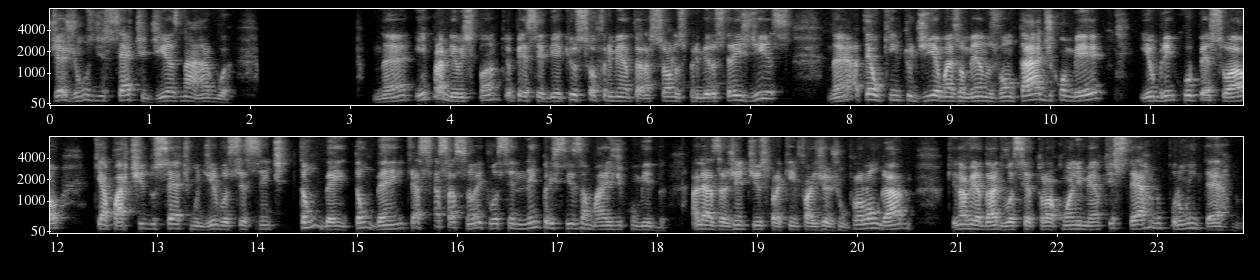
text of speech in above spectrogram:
jejuns de sete dias na água. Né? E, para meu espanto, eu percebia que o sofrimento era só nos primeiros três dias, né? até o quinto dia, mais ou menos, vontade de comer, e eu brinco com o pessoal que a partir do sétimo dia você sente tão bem, tão bem, que a sensação é que você nem precisa mais de comida. Aliás, a gente diz para quem faz jejum prolongado, que na verdade você troca um alimento externo por um interno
